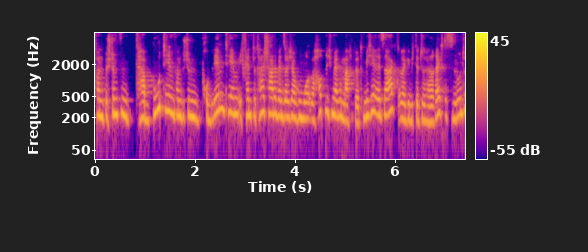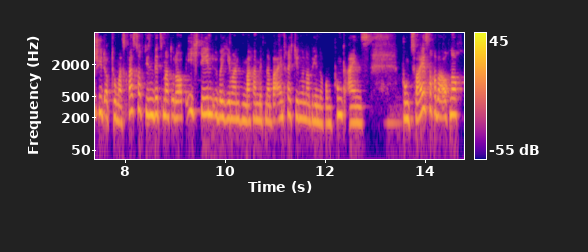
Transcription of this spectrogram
von bestimmten Tabuthemen, von bestimmten Problemthemen. Ich fände total schade, wenn solcher Humor überhaupt nicht mehr gemacht wird. Michael sagt, und da gebe ich dir total recht, es ist ein Unterschied, ob Thomas Quasthoff diesen Witz macht oder ob ich den über jemanden mache mit einer Beeinträchtigung und einer Behinderung. Punkt eins. Punkt zwei ist doch aber auch noch,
